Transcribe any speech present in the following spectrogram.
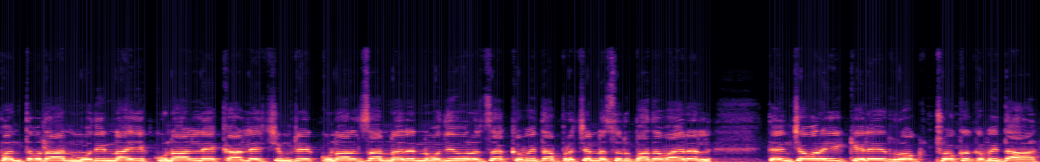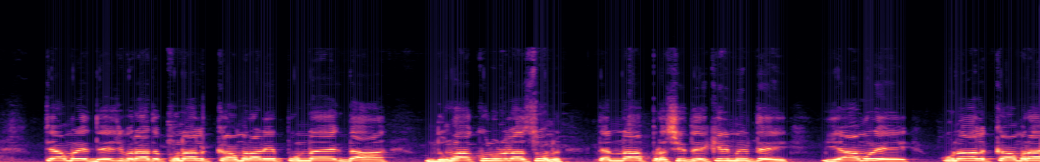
पंतप्रधान मोदींनाही कुणालने काले चिमटे? कुणालचा नरेंद्र मोदींवरचा कविता प्रचंड स्वरूपात व्हायरल. त्यांच्यावरही केले रोखठोक कविता. त्यामुळे देशभरात कुणाल कामराने पुन्हा एकदा धुमाकूळ उडला असून त्यांना प्रसिद्धीदेखील मिळते. यामुळे कुणाल कामरा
